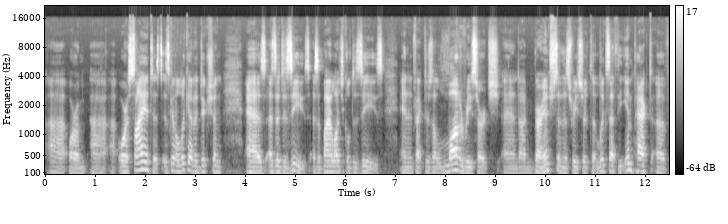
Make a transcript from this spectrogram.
uh, or a, uh, or a scientist is going to look at addiction as, as a disease, as a biological disease. And in fact, there's a lot of research, and I'm very interested in this research that looks at the impact of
